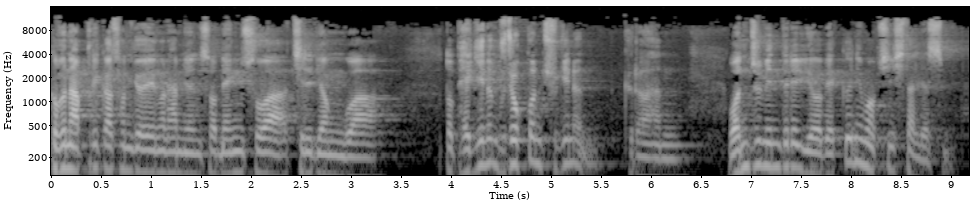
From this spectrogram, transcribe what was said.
그분 아프리카 선교 여행을 하면서 맹수와 질병과 또 백인은 무조건 죽이는 그러한 원주민들의 위협에 끊임없이 시달렸습니다.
